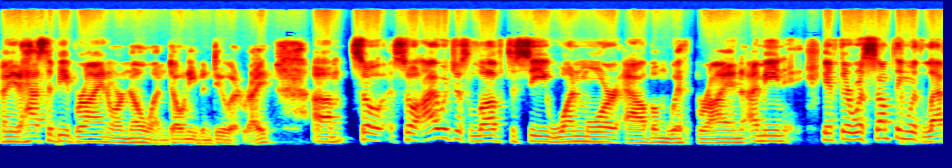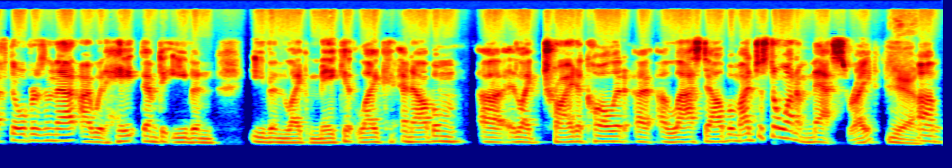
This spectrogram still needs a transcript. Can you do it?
I mean, it has to be Brian or no one. Don't even do it, right? Um, so, so I would just love to see one more album with Brian. I mean, if there was something with leftovers in that, I would hate them to even, even like make it like an album uh, like try to call it a, a, last album. I just don't want to mess, right? Yeah. Um,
